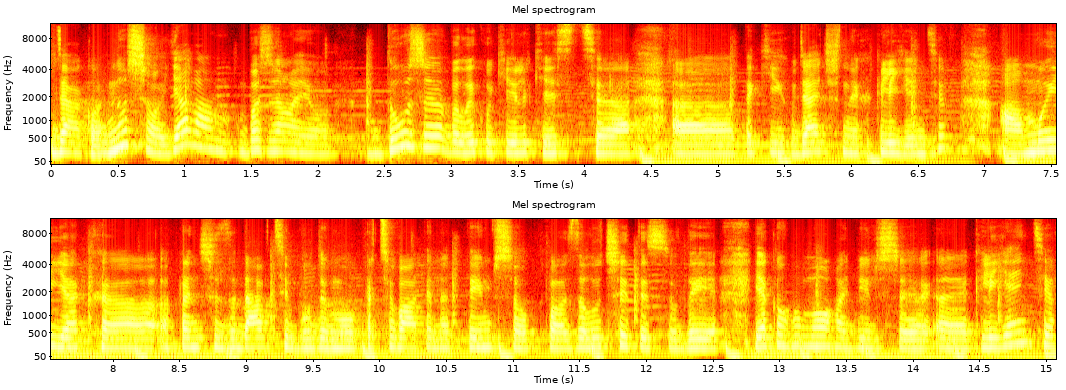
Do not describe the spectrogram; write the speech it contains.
Дякую. Ну що, я вам бажаю дуже велику кількість е, е, таких вдячних клієнтів. А ми, як е, франшизодавці, будемо працювати над тим, щоб залучити сюди якомога більше е, клієнтів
